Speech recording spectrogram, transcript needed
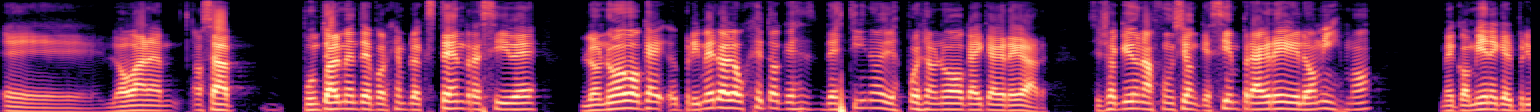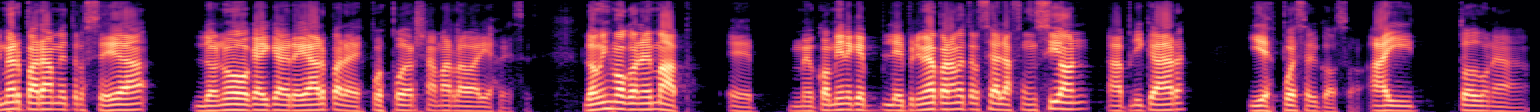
Eh, o sea, puntualmente, por ejemplo, extend recibe lo nuevo que hay, primero el objeto que es destino y después lo nuevo que hay que agregar. Si yo quiero una función que siempre agregue lo mismo, me conviene que el primer parámetro sea lo nuevo que hay que agregar para después poder llamarla varias veces. Lo mismo con el map. Eh, me conviene que el primer parámetro sea la función a aplicar y después el coso. Hay todo una,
